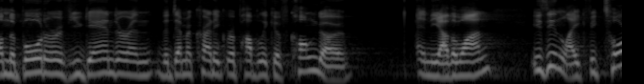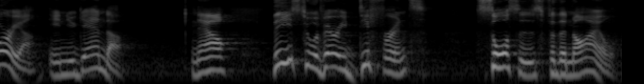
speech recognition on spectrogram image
on the border of Uganda and the Democratic Republic of Congo. And the other one is in Lake Victoria in Uganda. Now, these two are very different sources for the Nile.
